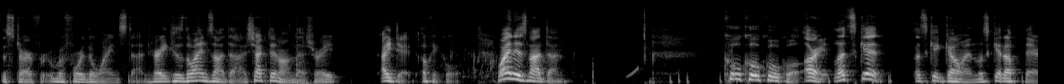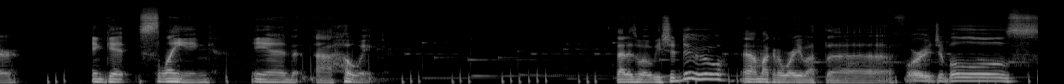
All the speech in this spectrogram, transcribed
the star fruit, before the wine's done, right? Because the wine's not done. I checked in on this, right? I did. Okay, cool. Wine is not done. Cool, cool, cool, cool. All right, let's get let's get going. Let's get up there and get slaying and uh, hoeing. That is what we should do. I'm not going to worry about the forageables.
